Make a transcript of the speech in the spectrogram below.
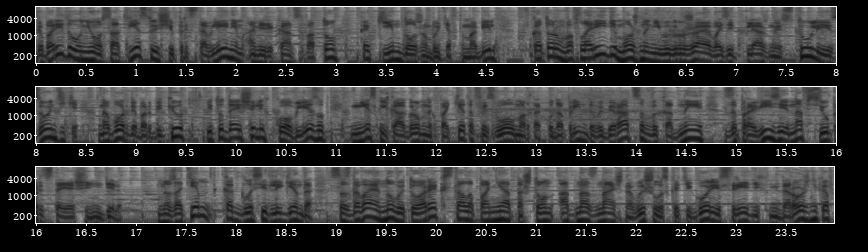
Габариты у него соответствующие представлениям американцев о том, каким должен быть автомобиль, в котором во Флориде можно не выгружая возить пляжные стулья и зонтики, набор для барбекю, и туда еще легко влезут несколько огромных пакетов из Walmart, куда принято выбираться в выходные за провизией на всю предстоящую неделю. Но затем, как гласит легенда, создавая новый Туарек, стало понятно, что он однозначно вышел из категории средних внедорожников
